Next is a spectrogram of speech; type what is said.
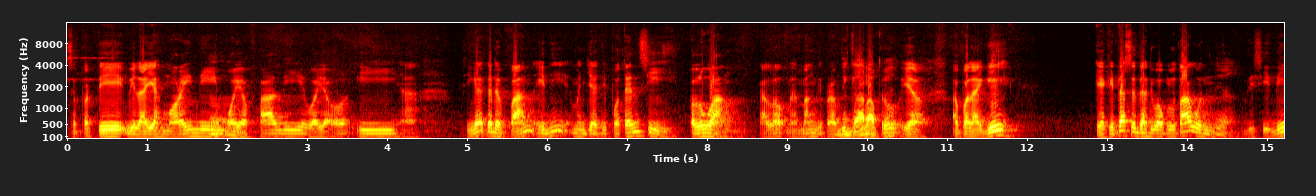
seperti wilayah Moraini, Boyolali, Wayaoi. Nah, sehingga ke depan ini menjadi potensi peluang kalau memang di Prabu Digarap, itu ya apalagi ya kita sudah 20 tahun Ya. di sini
